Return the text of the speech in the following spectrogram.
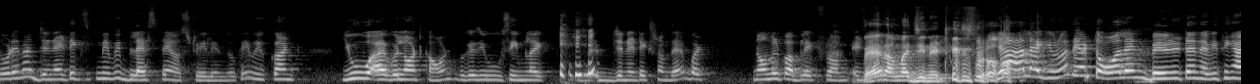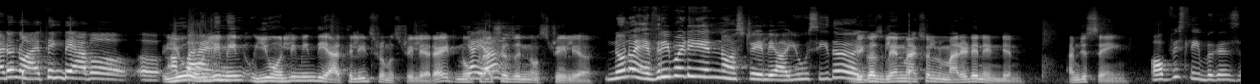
थोड़े ना जेनेटिक्स में भी ब्लेस्ड हैं Australians okay we can't you I will not count because you seem like genetics from there but normal public from India. Where are my genetics from? Yeah, like you know, they are tall and built and everything. I don't know. I think they have a. a You only hand. mean you only mean the athletes from Australia, right? No Yeah, crashes yeah. in Australia No, no. Everybody in Australia, you see the. because Glenn Maxwell married an Indian. I'm just saying. Obviously, because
